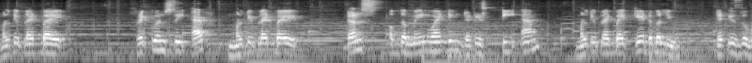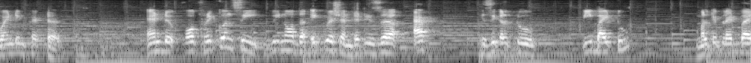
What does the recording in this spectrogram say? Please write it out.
multiplied by frequency F multiplied by turns of the main winding that is Tm multiplied by Kw that is the winding factor. And for frequency we know the equation that is uh, F is equal to P by 2 multiplied by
